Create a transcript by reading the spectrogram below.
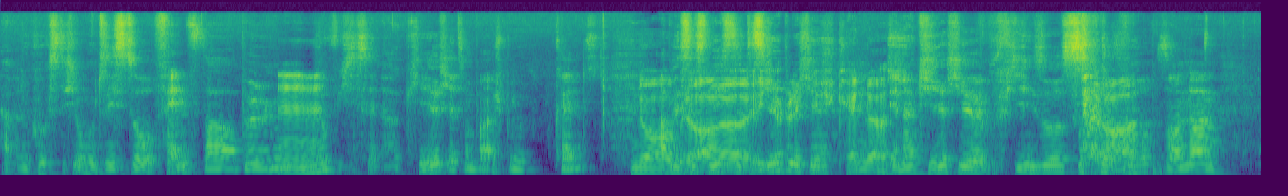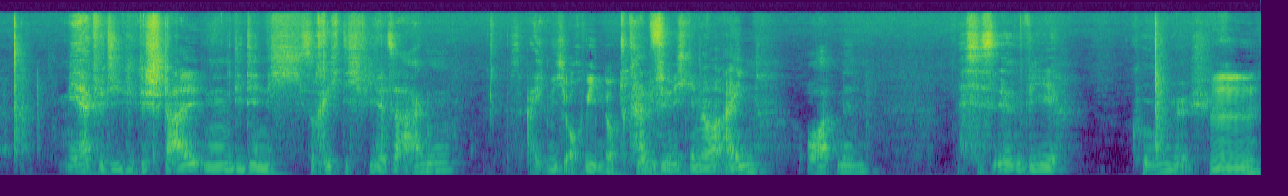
aber du guckst dich um und siehst so Fensterbögen, Hm? so wie du es in der Kirche zum Beispiel kennst. No, aber es ist nicht so das ich, übliche ich kenne das. in der Kirche Jesus, Ja. sondern merkwürdige Gestalten, die dir nicht so richtig viel sagen. Eigentlich auch wie in der kannst sie Kirche. nicht genau einordnen. Es ist irgendwie komisch. Hm?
